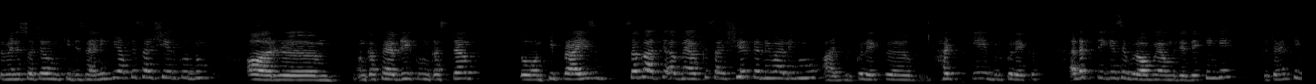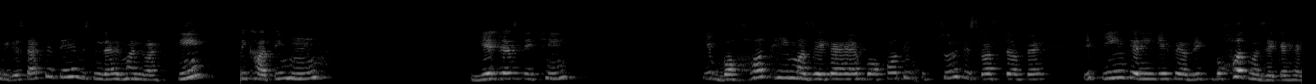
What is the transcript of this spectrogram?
तो मैंने सोचा उनकी डिज़ाइनिंग भी आपके साथ शेयर कर दूँ। और उनका फैब्रिक उनका स्टफ़ तो उनकी प्राइस सब आज मैं आपके साथ शेयर करने वाली हूँ। आज बिल्कुल एक हट के बिल्कुल एक अलग तरीके से ब्लॉग में आप मुझे देखेंगे। तो चलिए अपनी वीडियो स्टार्ट करते हैं। बिस्मिल्लाहिर्रहमानिर्रहीम दिखाती हूँ। ये ड्रेस देखें ये बहुत ही मज़े का है, बहुत ही खूबसूरत इसका स्टफ़ है। यकीन करें, ये फैब्रिक बहुत मज़े का है।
